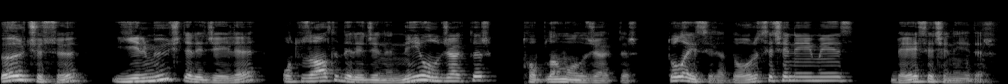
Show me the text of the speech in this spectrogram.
ölçüsü 23 derece ile 36 derecenin neyi olacaktır? Toplamı olacaktır. Dolayısıyla doğru seçeneğimiz B seçeneğidir.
